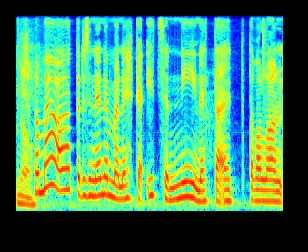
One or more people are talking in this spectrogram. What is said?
Joo. No mä ajattelisin enemmän ehkä itse niin, että, että tavallaan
